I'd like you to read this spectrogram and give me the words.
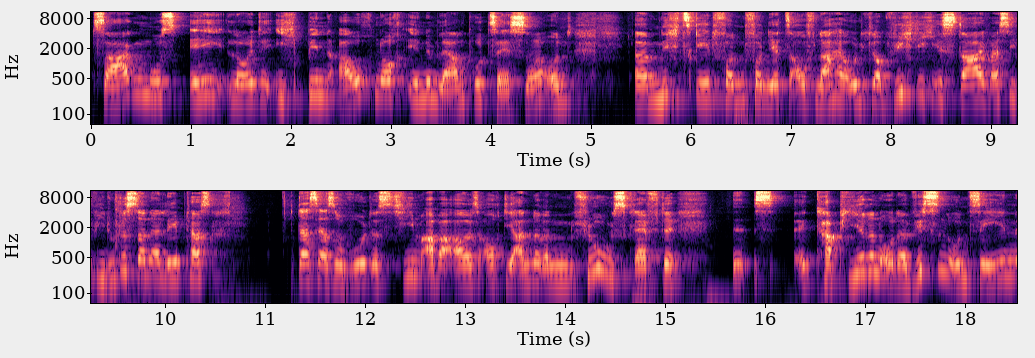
sagen muss, ey Leute, ich bin auch noch in einem Lernprozess. Ne? Und ähm, nichts geht von, von jetzt auf nachher. Und ich glaube, wichtig ist da, ich weiß nicht, wie du das dann erlebt hast, dass ja sowohl das Team, aber als auch die anderen Führungskräfte äh, kapieren oder wissen und sehen,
